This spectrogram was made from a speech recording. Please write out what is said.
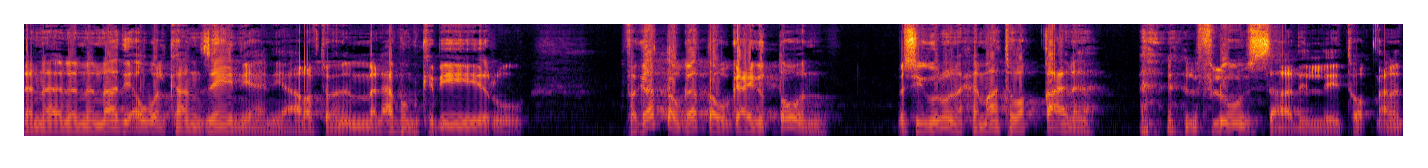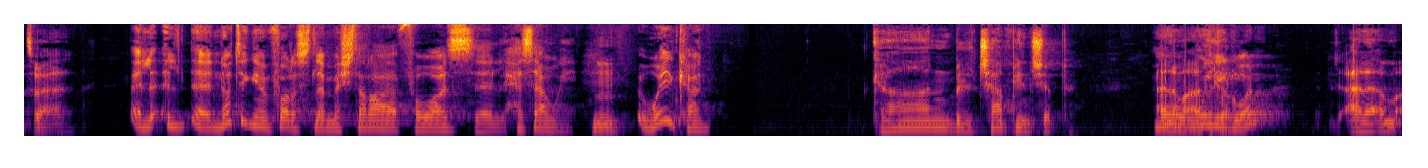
لأن لأن النادي أول كان زين يعني عرفت؟ ملعبهم كبير و... فقطوا قطوا وقاعد يقطون. بس يقولون إحنا ما توقعنا الفلوس هذه اللي توقعنا ندفعها نوتنغهام فورست لما اشتراه فواز الحساوي. وين كان؟ كان بال Championship على ما أذكر. 1 على ما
